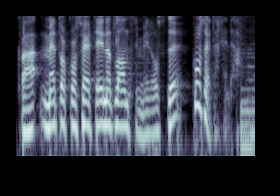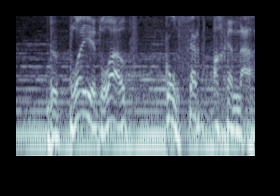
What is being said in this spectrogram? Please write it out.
qua metalconcerten in het land inmiddels de concertagenda. De Play It Loud concertagenda.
